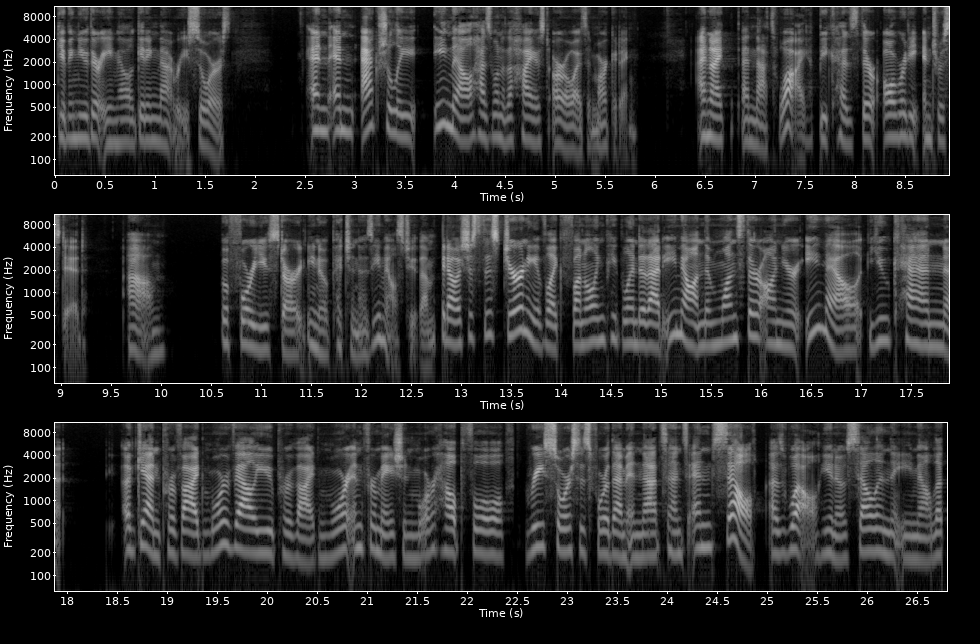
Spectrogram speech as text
giving you their email, getting that resource. And and actually email has one of the highest ROIs in marketing. And I and that's why because they're already interested um before you start, you know, pitching those emails to them. You know, it's just this journey of like funneling people into that email and then once they're on your email, you can again provide more value provide more information more helpful resources for them in that sense and sell as well you know sell in the email let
